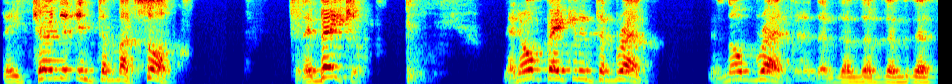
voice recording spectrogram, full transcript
They turn it into matzot. So they bake it. They don't bake it into bread. There's no bread. The, the, the, the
